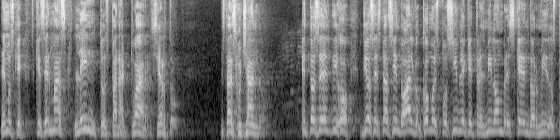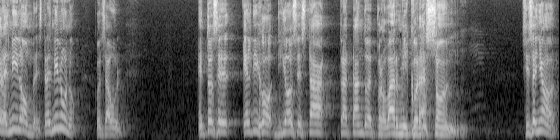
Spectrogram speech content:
Tenemos que, que ser más lentos para actuar, ¿cierto? ¿Está escuchando? Entonces él dijo, Dios está haciendo algo. ¿Cómo es posible que tres mil hombres queden dormidos? Tres mil hombres, tres mil uno con Saúl. Entonces él dijo, Dios está tratando de probar mi corazón. Sí, Señor.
